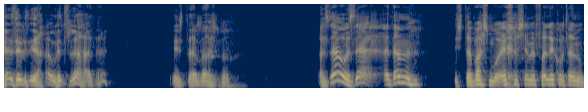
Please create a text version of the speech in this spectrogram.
איזה בדיחה מוצלחת, אה? השתבש בו. אז זהו, זה אדם, השתבש בו, איך השם מפנק אותנו?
